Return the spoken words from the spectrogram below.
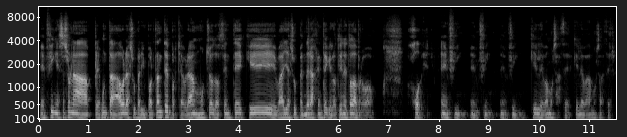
En fin, esa es una pregunta ahora súper importante porque habrá mucho docente que vaya a suspender a gente que lo tiene todo aprobado. Joder, En fin, en fin, en fin. ¿Qué le vamos a hacer? ¿Qué le vamos a hacer?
